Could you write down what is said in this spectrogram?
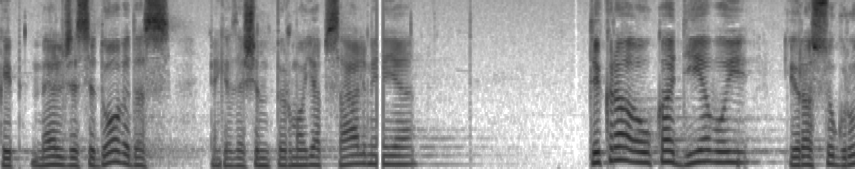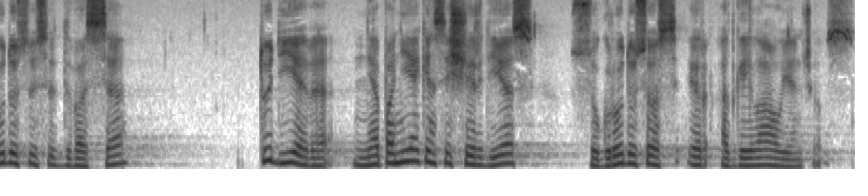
Kaip meldžiasi Dovydas 51 psalmėje, Tikra auka Dievui yra sugrūdusiusi dvasia, Tu Dieve nepaniekinsi širdies sugrūdusios ir atgailaujančios.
